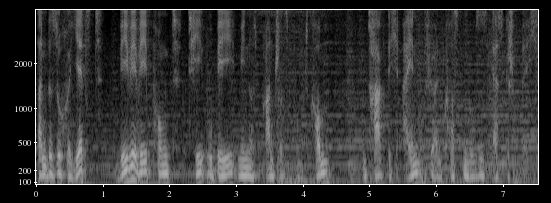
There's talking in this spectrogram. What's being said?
dann besuche jetzt www.tub-brandschutz.com und trag dich ein für ein kostenloses Erstgespräch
